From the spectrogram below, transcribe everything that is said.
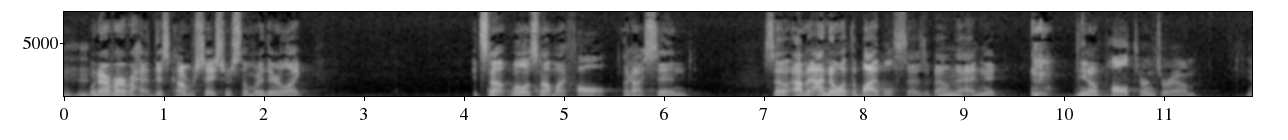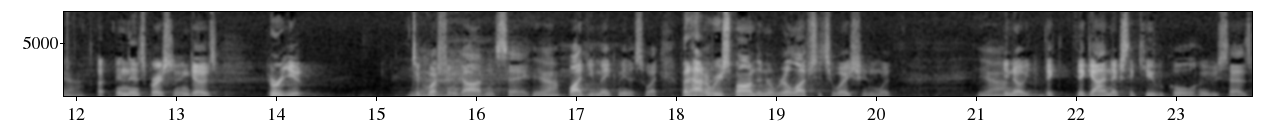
mm-hmm. whenever I ever had this conversation with somebody, they're like, "It's not. Well, it's not my fault that yeah. I sinned." So I mean, I know what the Bible says about mm-hmm. that, and it, you yeah. know, Paul turns around, yeah, uh, in the inspiration and goes, "Who are you?" To yeah. question God and say, yeah. "Why do you make me this way?" But how to respond in a real life situation with yeah. You know, the, the guy next to the cubicle who says,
